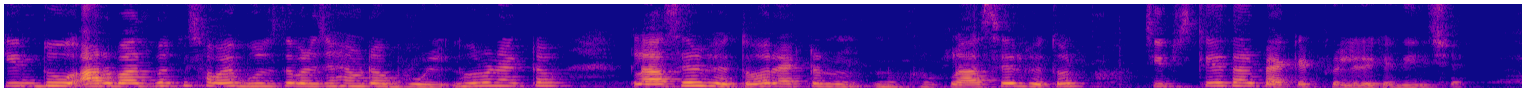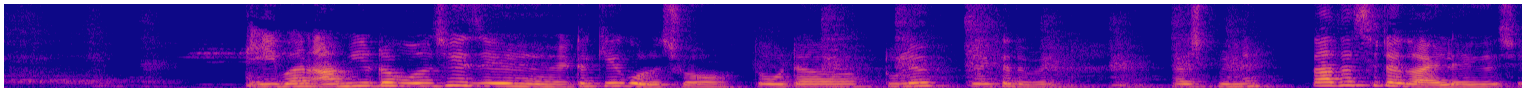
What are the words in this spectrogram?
কিন্তু আর বাদ বাকি সবাই বুঝতে পারে যে হ্যাঁ ওটা ভুল। ধরুন একটা ক্লাসের ভেতর, একটা ক্লাসের ভেতর চিপস খেয়ে তার প্যাকেট ফেলে রেখে দিয়েছে। এইবার আমি এটা বলছি যে, এটা কে করেছ? তো ওটা তুলে রেখে দেবে ডাস্টবিনে তাদের সেটা গায়ে লেগে গেছে।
